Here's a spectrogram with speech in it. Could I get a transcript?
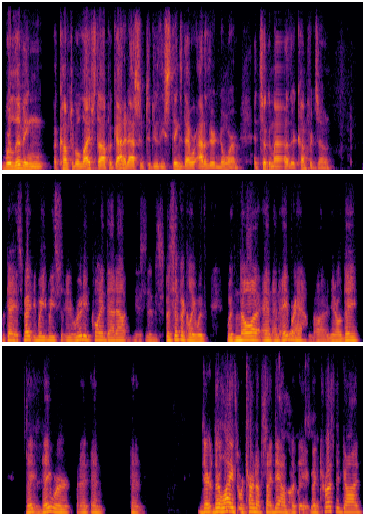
were living a comfortable lifestyle, but God had asked them to do these things that were out of their norm and took them out of their comfort zone. Okay, it's very, we we Rudy pointed that out specifically with with Noah and and Abraham. Uh, you know, they they they were and, and their their lives were turned upside down, but they they trusted God,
